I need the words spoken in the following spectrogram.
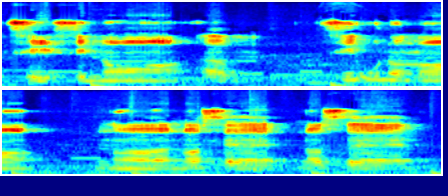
si, si, no, si uno no, no, no se, no se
